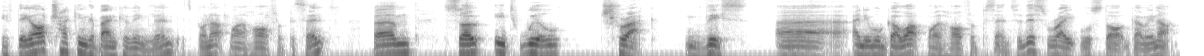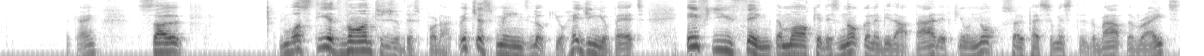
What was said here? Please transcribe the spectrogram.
if they are tracking the Bank of England, it's gone up by half a percent. Um, so it will track this uh, and it will go up by half a percent. So this rate will start going up. Okay, so What's the advantage of this product? It just means, look, you're hedging your bet. If you think the market is not going to be that bad, if you're not so pessimistic about the rates,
